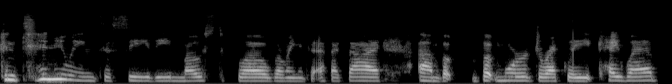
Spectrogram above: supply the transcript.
continuing to see the most flow going into FXI, um, but, but more directly KWEB,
